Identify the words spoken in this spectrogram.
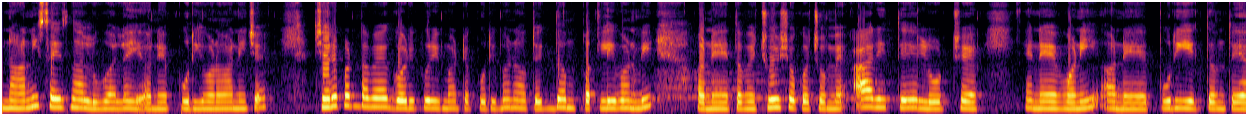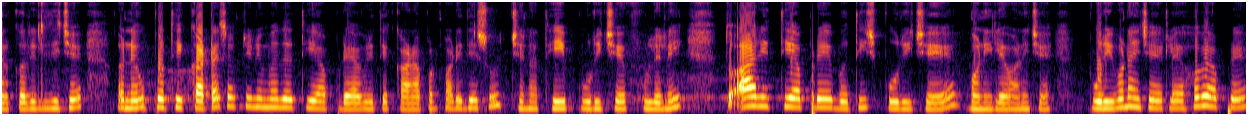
નાની સાઇઝના લુવા લઈ અને પૂરી વણવાની છે. જ્યારે પણ તમે ગળી પૂરી માટે પૂરી બનાવો તો એકદમ પતલી વણવી અને તમે જોઈ શકો છો મેં આ રીતે લોટ છે એને વણી અને પૂરી એકદમ તૈયાર કરી લીધી છે. અને ઉપરથી કાંટા ચમચીની મદદથી આપણે આવી રીતે કાણા પણ પાડી દઈશું જેનાથી પૂરી છે, ફૂલે નહીં. તો આ રીતે આપણે બધી જ પૂરી છે વણી લેવાની છે. પૂરી વણાય છે એટલે હવે આપણે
